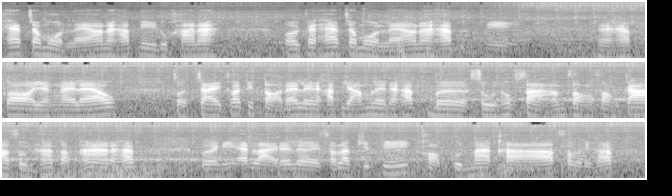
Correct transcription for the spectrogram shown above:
แทบจะหมดแล้วนะครับนี่ลูกค้านะรถก็แทบจะหมดแล้วนะครับนี่นะครับ ก็ยังไงแล้วสนใจก็ติดต่อได้เลยนะครับ ย้ำเลยนะครับ เบอร์ 0632290535 นะครับ เบอร์นี้แอดไลน์ได้เลยสำหรับคลิปนี้ขอบคุณมากครับ สวัสดีครับ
